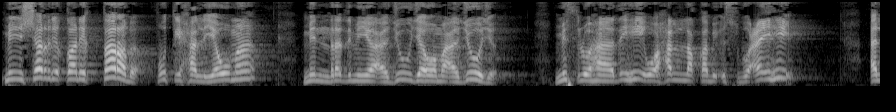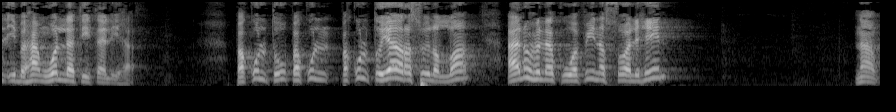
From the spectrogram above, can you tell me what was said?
من شر قد اقترب. فتح اليوم من ردم يأجوج ومأجوج. مثل هذه وحلق بإصبعيه الإبهام والتي تليها. فقلت فقل فقلت يا رسول الله أنهلك وفينا الصالحين؟ نعم.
